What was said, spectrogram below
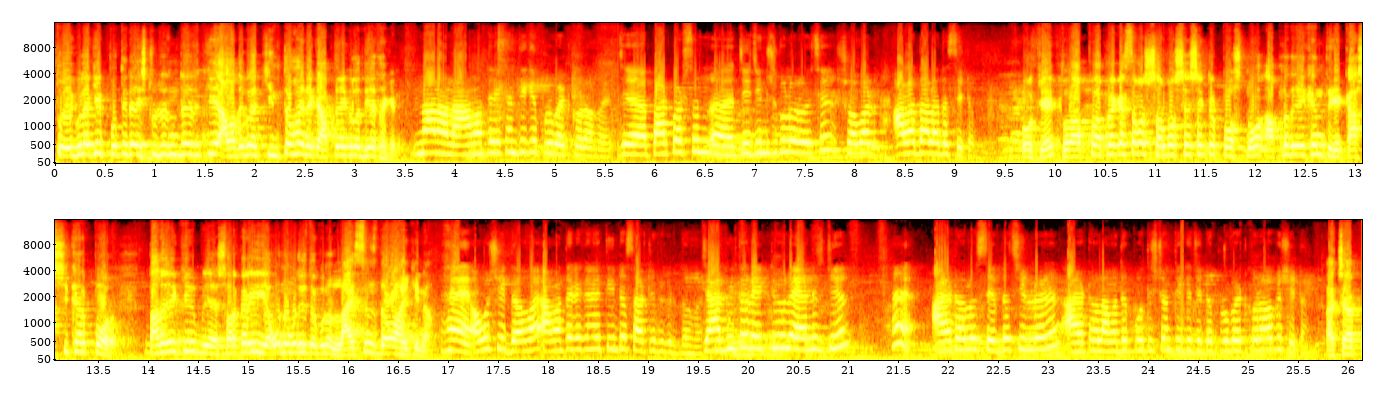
তো এগুলা কি প্রতিটা স্টুডেন্টের কি আলাদা করে কিনতে হয় নাকি আপনি এগুলো দিয়ে থাকেন? না না না আমাদের এখান থেকে প্রোভাইড করা হয়। যে পার পার্সন যে জিনিসগুলো রয়েছে সবার আলাদা আলাদা সেট ওকে তো আপু আপনার কাছে আমার সর্বশেষ একটা প্রশ্ন আপনাদের এখান থেকে কাজ শেখার পর তাদের কি সরকারি অনুমোদিত কোনো লাইসেন্স দেওয়া হয় কিনা? হ্যাঁ অবশ্যই দেওয়া হয়। আমাদের এখানে তিনটা সার্টিফিকেট দেওয়া হয়। যার ভিতরে একটি হলো এনএসডিএল হ্যাঁ আরেকটা হলো সেভ দ্য চিলড্রেন আরেকটা হলো আমাদের প্রতিষ্ঠান থেকে যেটা প্রোভাইড করা হবে সেটা। আচ্ছা আপু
